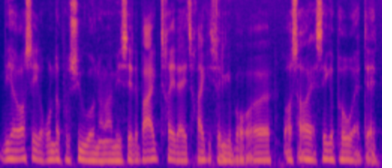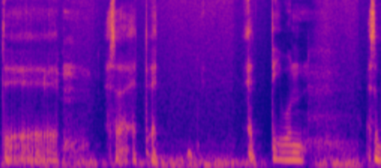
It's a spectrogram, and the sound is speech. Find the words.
vi har også set runder på syv under, men vi sætter bare ikke tre dage i træk i Silkeborg, og, og så er jeg sikker på, at, at øh, altså at, at, at det er jo en, altså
